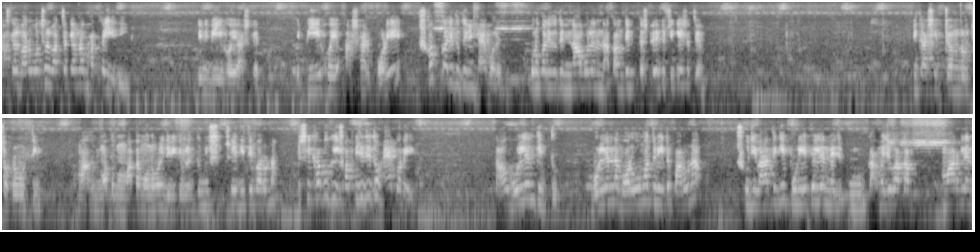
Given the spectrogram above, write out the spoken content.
আজকাল বারো বছরের বাচ্চাকে আমরা ভাত খাইয়ে দিই। তিনি বিয়ে হয়ে আসলেন। বিয়ে হয়ে আসার পরে সব কাজে তো তিনি হ্যাঁ বলেন। কোনো কাজে তো তিনি না বলেন না, কারণ তিনি তার তো শিখে এসেছেন। পিতা শিবচন্দ্র চক্রবর্তী মত মনোমণি দেবীকে বলেন তুমি শিখিয়ে দিতে পারো না? শেখাবো কি? সবকিছুতেই তো হ্যাঁ করে। তাও বললেন কিন্তু। বললেন না, বড় বৌমা, তুমি এটা পারো না। সুজি বানাতে গিয়ে পুড়িয়ে ফেললেন মেজো কাকা মারলেন,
